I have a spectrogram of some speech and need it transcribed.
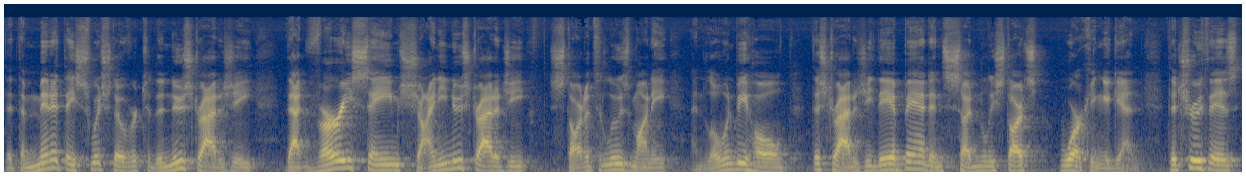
that the minute they switched over to the new strategy, that very same shiny new strategy started to lose money, and lo and behold, the strategy they abandoned suddenly starts working again. The truth is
